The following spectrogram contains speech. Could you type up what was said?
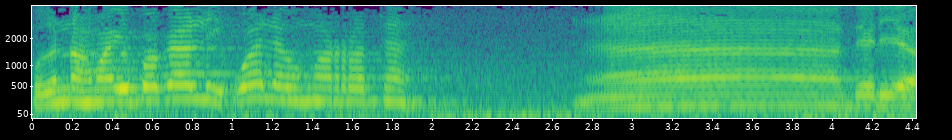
Pernah mari berapa kali? Walau marratan. Ha tu dia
